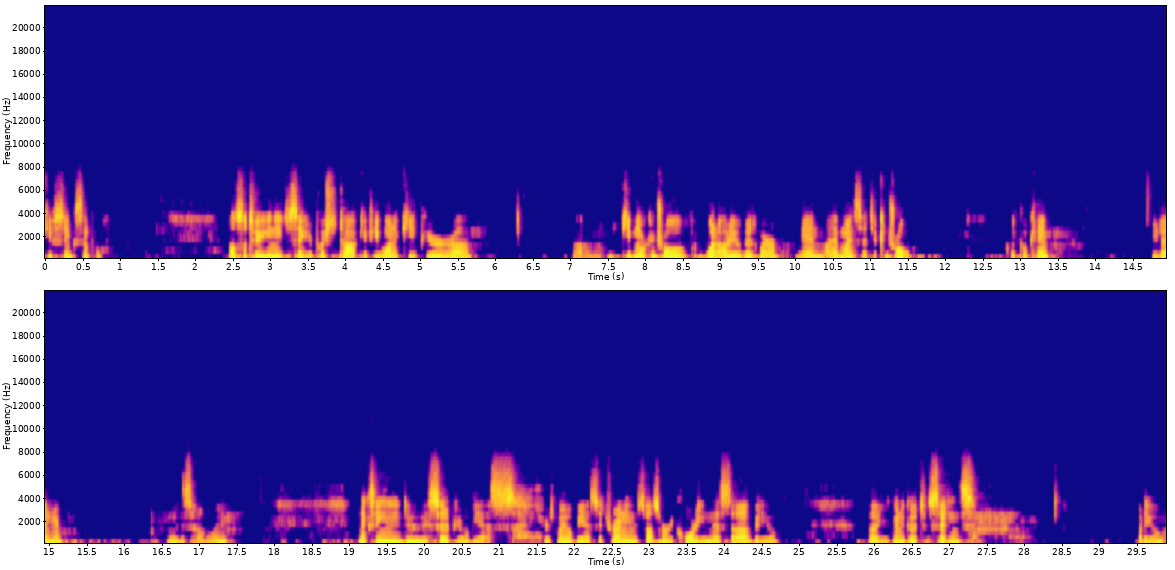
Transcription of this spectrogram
Keeps things simple. Also, too, you need to set your push to talk if you want to keep your uh, um, keep more control of what audio goes where, and I have mine set to control. Click OK. You're done here. Move this out of the way. Next thing you need to do is set up your OBS. Here's my OBS. It's running. It's also recording this uh, video. But you're going to go to Settings, Audio,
